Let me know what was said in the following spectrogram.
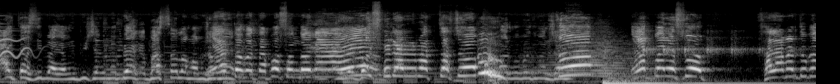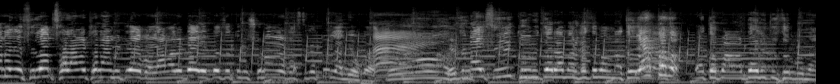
আইতেছি ভাই আমি বিশাল না ব্যাগ বাচ্চালাম মানুষ এত কথা পছন্দ না এই বাচ্চা চুপ। একবারে চুপ। সালামের দোকানে গেছিলাম সালামের ঠানে আমি টাই ভাই। আমার ডাইরেক্ট বলছে তুমি সোনামের কাছ থেকে তুলে নিও গা এই জন্য আইসি তুমি তো আমার কাছে পাবো না তো এত এত পাওয়ার দাঁড়ি তো চলবো না।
